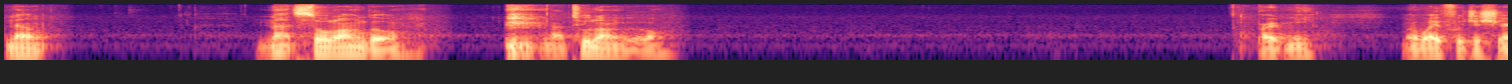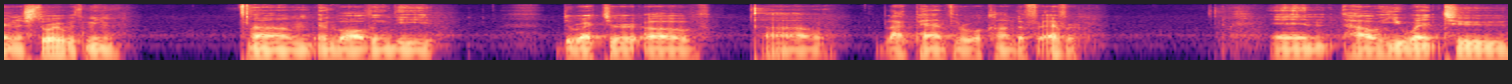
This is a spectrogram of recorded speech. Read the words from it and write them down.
Now, not so long ago, not too long ago, pardon me, my wife was just sharing a story with me um, involving the director of uh, Black Panther Wakanda Forever and how he went to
